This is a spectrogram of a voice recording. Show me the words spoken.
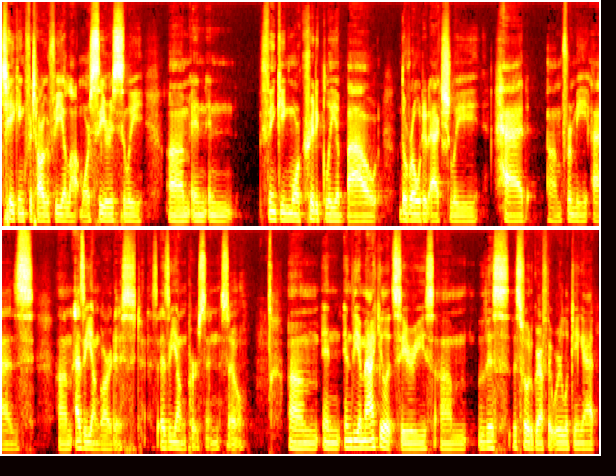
taking photography a lot more seriously um, and, and thinking more critically about the role it actually had um, for me as um, as a young artist, as, as a young person. So, um, in in the Immaculate series, um, this this photograph that we're looking at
